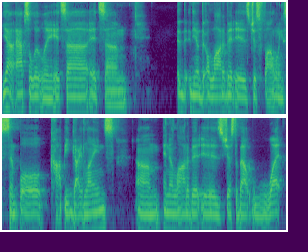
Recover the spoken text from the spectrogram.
Yeah absolutely. It's uh it's um you know a lot of it is just following simple copy guidelines um, and a lot of it is just about what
